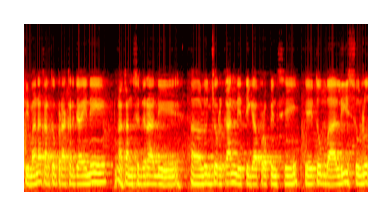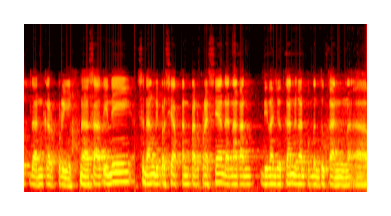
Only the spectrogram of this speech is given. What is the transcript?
di mana kartu prakerja ini akan segera diluncurkan di tiga provinsi, yaitu Bali, Sulut, dan Kerpri. Nah, saat ini sedang dipersiapkan perpresnya dan akan dilanjutkan dengan pembentukan uh,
